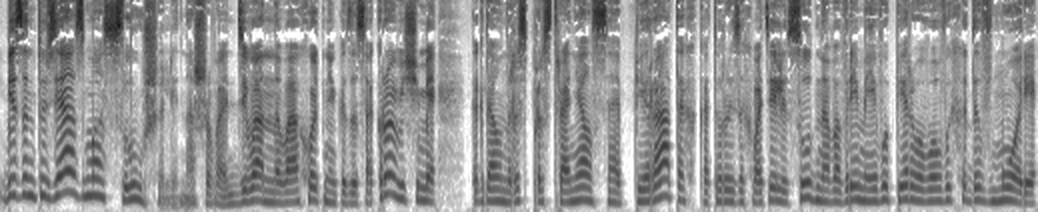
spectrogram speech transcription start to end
без энтузиазма слушали нашего диванного охотника за сокровищами, когда он распространялся о пиратах, которые захватили судно во время его первого выхода в море,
